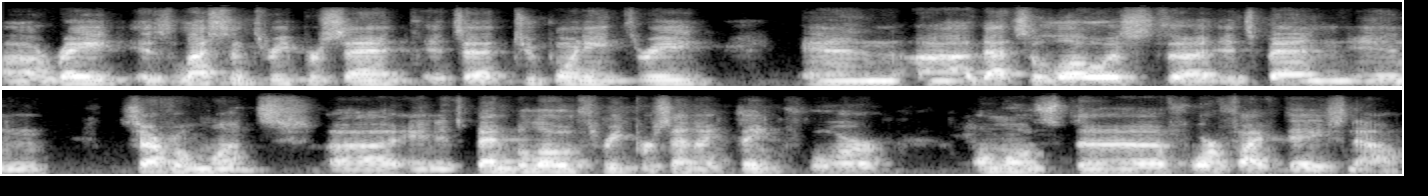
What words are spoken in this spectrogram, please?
uh, rate is less than 3%. It's at 2.83. And uh, that's the lowest uh, it's been in several months. Uh, and it's been below 3%, I think, for almost uh, four or five days now.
